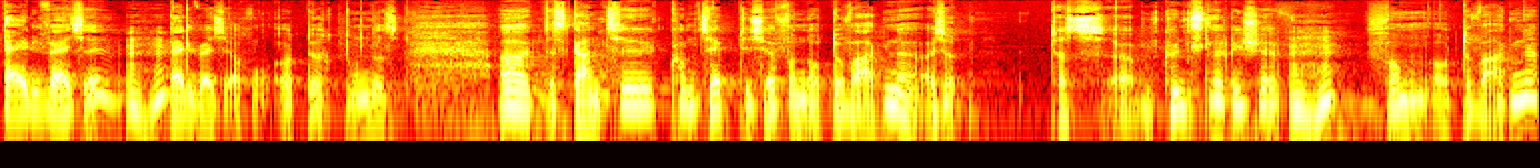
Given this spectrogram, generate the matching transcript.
teilweise, Mhm. teilweise auch durch Tunnels. Äh, Das ganze Konzept ist ja von Otto Wagner, also das ähm, Künstlerische Mhm. von Otto Wagner.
